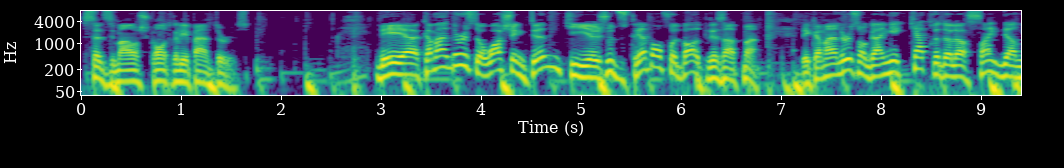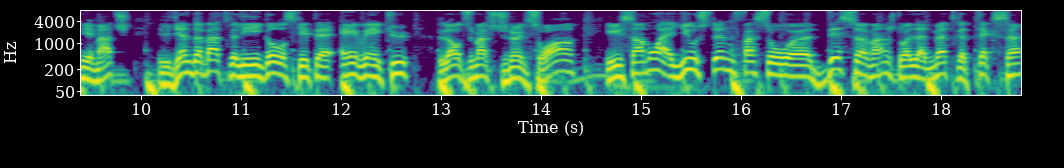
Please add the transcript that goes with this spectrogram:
ce dimanche contre les Panthers. Les euh, Commanders de Washington qui euh, jouent du très bon football présentement. Les Commanders ont gagné quatre de leurs cinq derniers matchs. Ils viennent de battre les Eagles qui étaient invaincus lors du match du lundi soir. Ils s'en vont à Houston face aux euh, décevants, je dois l'admettre, Texans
